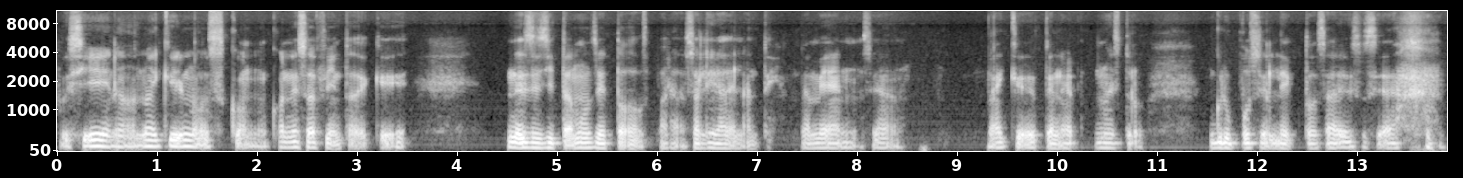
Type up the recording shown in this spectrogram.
pues sí, no, no hay que irnos con, con esa finta de que necesitamos de todos para salir adelante. También, o sea, hay que tener nuestro grupo selecto, ¿sabes? O sea,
